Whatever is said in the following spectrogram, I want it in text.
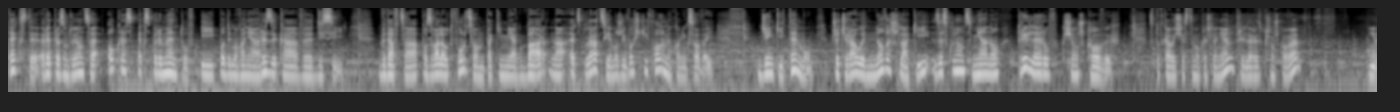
teksty reprezentujące okres eksperymentów i podejmowania ryzyka w DC. Wydawca pozwalał twórcom takim jak Barr na eksplorację możliwości formy komiksowej. Dzięki temu przecierały nowe szlaki, zyskując miano thrillerów książkowych. Spotkałeś się z tym określeniem? Thrillery książkowe? Nie,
